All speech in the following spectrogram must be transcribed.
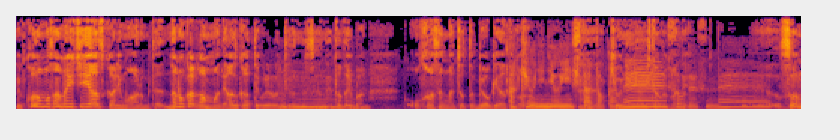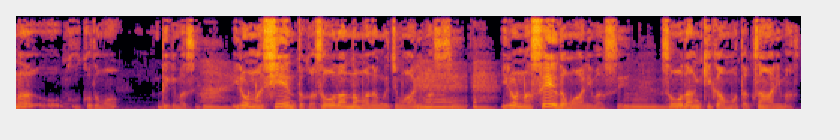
で子供さんの一時預かりもあるみたいで、7日間まで預かってくれるっていうんですよね。うん例えば、お母さんがちょっと病気だとあ、か、急に入院したとかね。急に入院したとかねそうですね。そんなこともできますよ。はい。いろんな支援とか相談の窓口もありますし、えええいろんな制度もありますし、相談機関もたくさんあります。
